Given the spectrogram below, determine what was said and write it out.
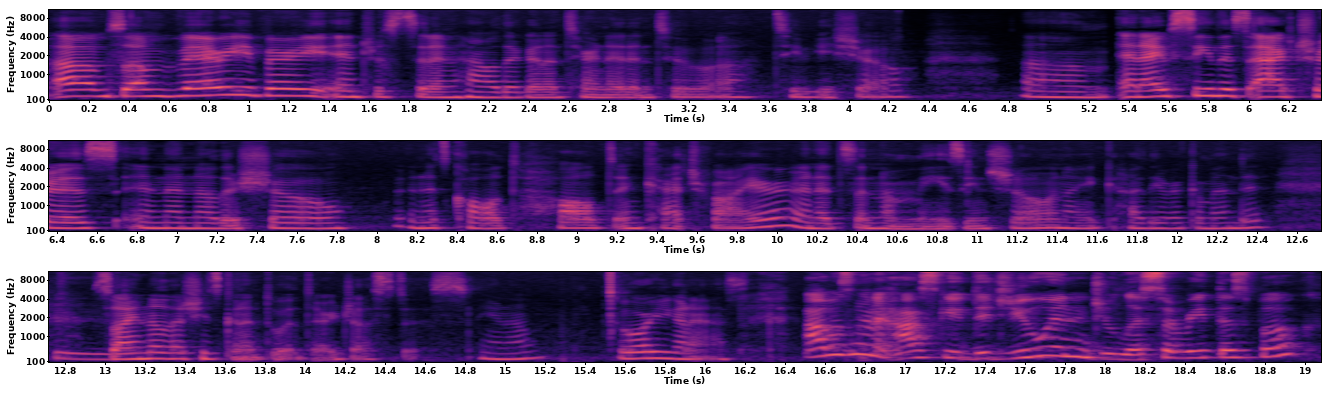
Um, so I'm very, very interested in how they're going to turn it into a TV show. Um, and I've seen this actress in another show, and it's called Halt and Catch Fire, and it's an amazing show, and I highly recommend it. Mm. So I know that she's going to do it their justice, you know? What are you going to ask? I was going to ask you, did you and Julissa read this book?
